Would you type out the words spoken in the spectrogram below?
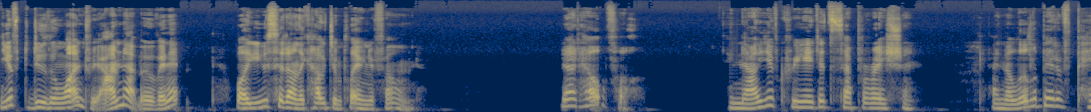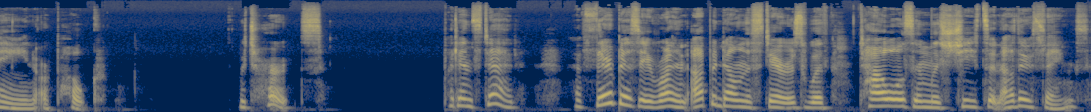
You have to do the laundry. I'm not moving it. While you sit on the couch and play on your phone not helpful. And now you've created separation and a little bit of pain or poke, which hurts. But instead, if they're busy running up and down the stairs with towels and with sheets and other things,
